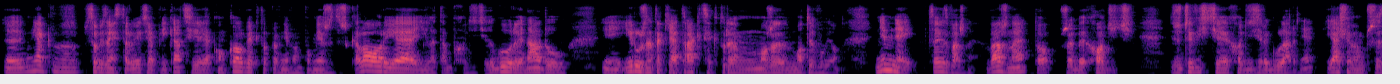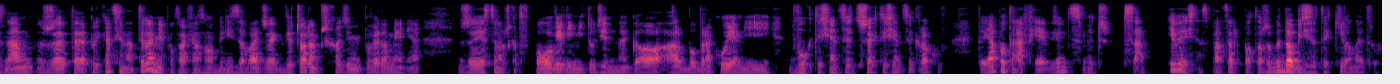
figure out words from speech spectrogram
E, jak sobie zainstalujecie aplikację jakąkolwiek, to pewnie Wam pomierzy też kalorie, ile tam chodzicie do góry, na dół i, i różne takie atrakcje, które może motywują. Niemniej, co jest ważne? Ważne to, żeby chodzić. Rzeczywiście chodzić regularnie. Ja się Wam przyznam, że te aplikacje na tyle mnie potrafią zmobilizować, że jak wieczorem przychodzi mi powiadomienie, że jestem na przykład w połowie limitu dziennego albo brakuje mi 2000, 3000 kroków, to ja potrafię wziąć smycz psa i wyjść na spacer po to, żeby dobić do tych kilometrów.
